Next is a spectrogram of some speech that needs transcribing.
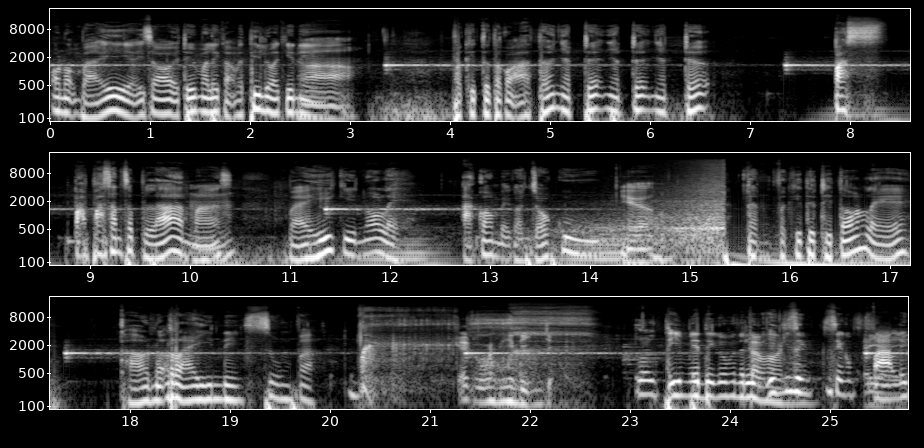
ono bae ya iso awake dhewe malah gak wedi lewat kene. Ah. Begitu teko ado nyedek nyedek nyedek pas papasan sebelah Hmm. Mas. Mbah iki noleh aku ambek koncoku Iya. dan begitu ditoleh kau ono raine sumpah Aku mesti ninja. ultimate menurut Tahu, iki sing sing paling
